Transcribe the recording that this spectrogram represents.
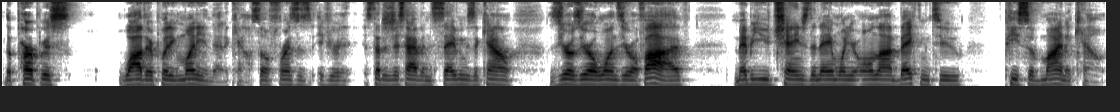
the purpose while they're putting money in that account. So, for instance, if you're instead of just having savings account 00105, Maybe you change the name on your online banking to Peace of Mind account.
